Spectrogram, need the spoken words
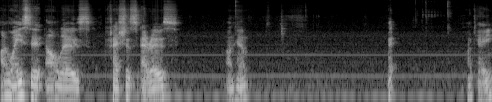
I wasted all those precious arrows on him. Okay.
